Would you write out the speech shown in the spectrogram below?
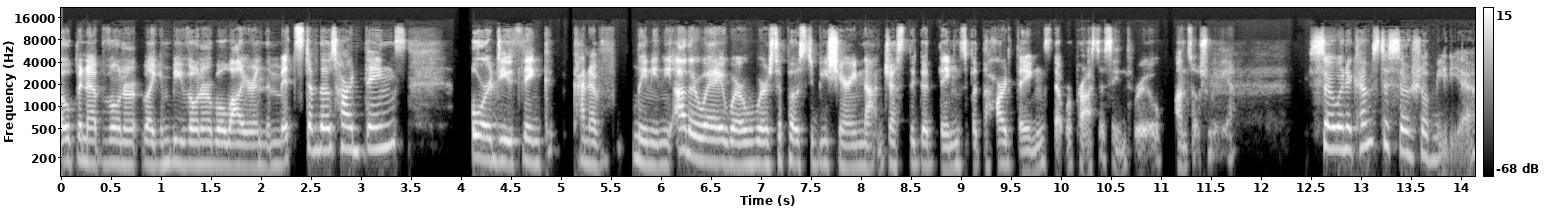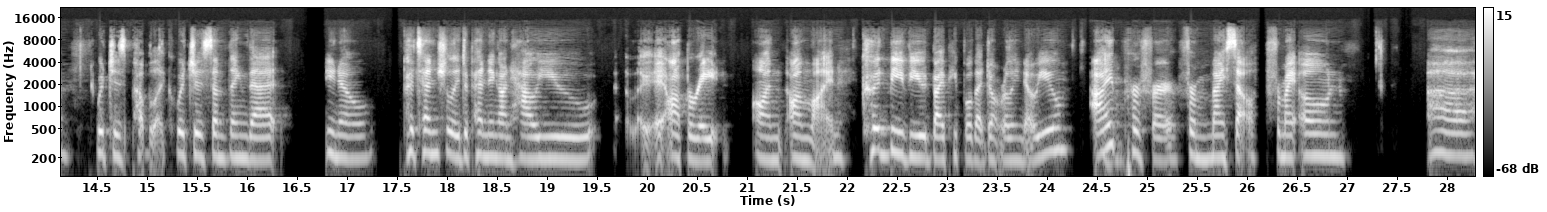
open up vulner like and be vulnerable while you're in the midst of those hard things. Or do you think kind of leaning the other way where we're supposed to be sharing not just the good things but the hard things that we're processing through on social media? So when it comes to social media, which is public, which is something that, you know, potentially depending on how you uh, operate on online could be viewed by people that don't really know you i mm-hmm. prefer for myself for my own uh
